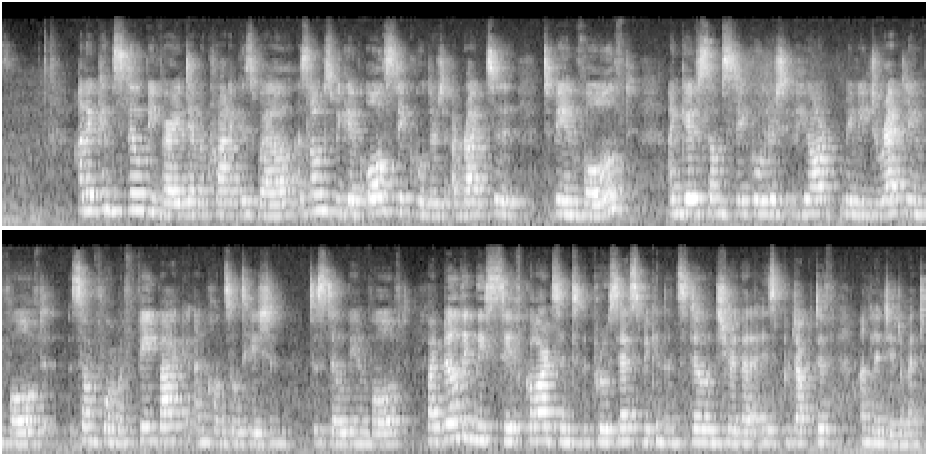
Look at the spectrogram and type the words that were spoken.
And it can still be very democratic as well, as long as we give all stakeholders a right to, to be involved and give some stakeholders who aren't maybe directly involved some form of feedback and consultation to still be involved. By building these safeguards into the process, we can still ensure that it is productive and legitimate.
